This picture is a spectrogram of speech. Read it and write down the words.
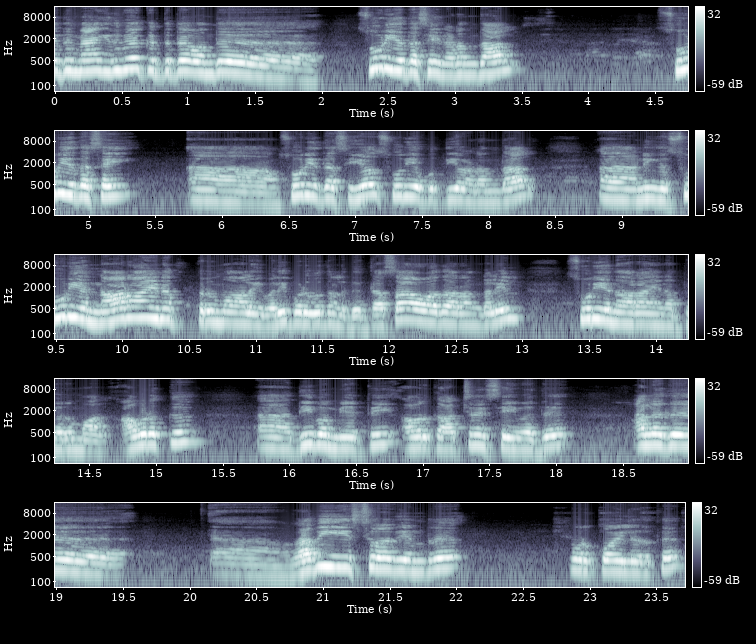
இது மே இதுவே கிட்டத்தட்ட வந்து சூரிய தசை நடந்தால் சூரிய தசை சூரிய தசையோ சூரிய புத்தியோ நடந்தால் நீங்கள் சூரிய நாராயண பெருமாளை வழிபடுவது நல்லது தசாவதாரங்களில் சூரிய நாராயண பெருமாள் அவருக்கு தீபம் ஏற்றி அவருக்கு அர்ச்சனை செய்வது அல்லது ரவி ஈஸ்வரர் என்று ஒரு கோயில் இருக்குது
